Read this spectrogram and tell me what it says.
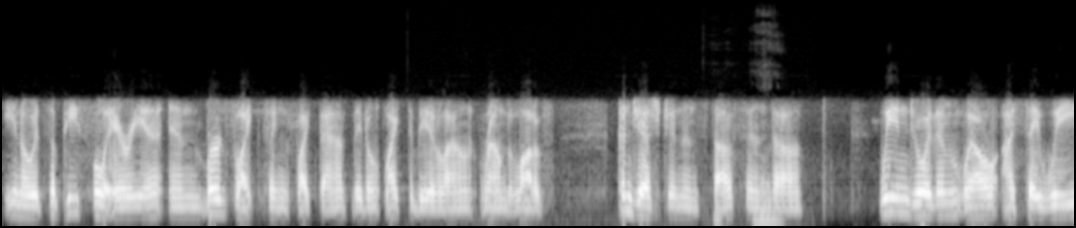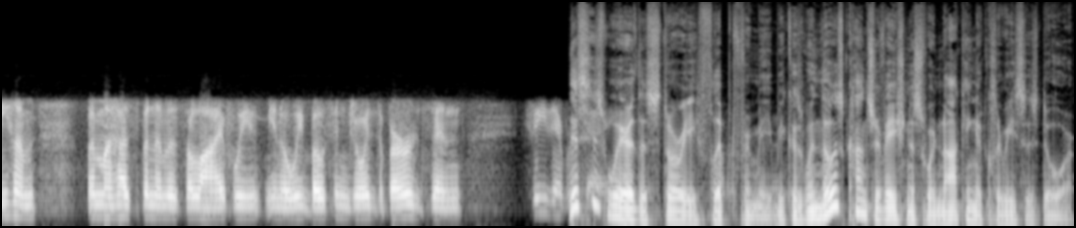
you know it's a peaceful area, and birds like things like that. They don't like to be around, around a lot of congestion and stuff, and uh, we enjoy them. Well, I say we. Um, when my husband was alive, we you know we both enjoyed the birds and feed every This is where the story flipped for me because when those conservationists were knocking at Clarice's door,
